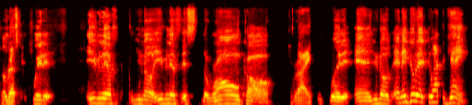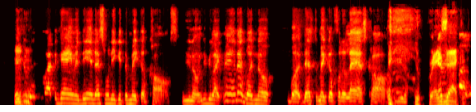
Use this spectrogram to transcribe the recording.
so with it, even if you know, even if it's the wrong call, Right. with it, and you know, and they do that throughout the game. They do Mhm. that throughout the game, and then that's when they get the makeup calls. You know, and you be like, man, that wasn't no, but that's the makeup for the last call. You know. Exactly. Everybody-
